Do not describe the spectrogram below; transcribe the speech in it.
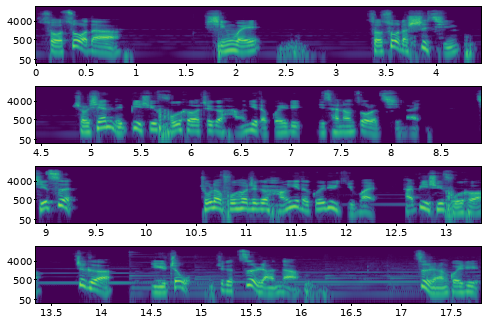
所做的行为、所做的事情，首先你必须符合这个行业的规律，你才能做得起来。其次，除了符合这个行业的规律以外，还必须符合这个宇宙、这个自然的自然规律。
